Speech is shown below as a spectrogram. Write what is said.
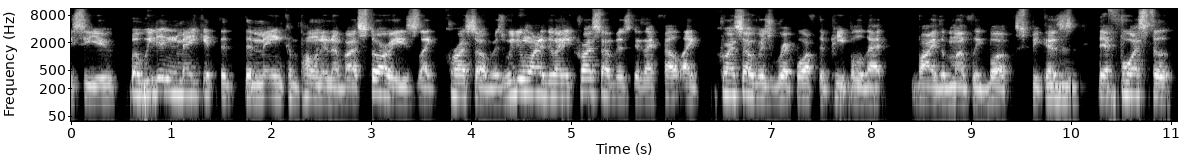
DCU, but we didn't make it the, the main component of our stories like crossovers. We didn't want to do any crossovers because I felt like crossovers rip off the people that buy the monthly books because mm-hmm. they're forced to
